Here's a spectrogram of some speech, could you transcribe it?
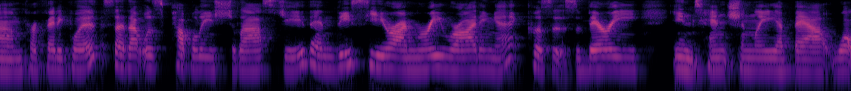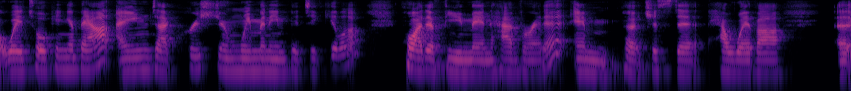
um, prophetic words. So that was published last year. Then this year I'm rewriting it because it's very intentionally about what we're talking about, aimed at Christian women in particular. Quite a few men have read it and purchased it. However, uh,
